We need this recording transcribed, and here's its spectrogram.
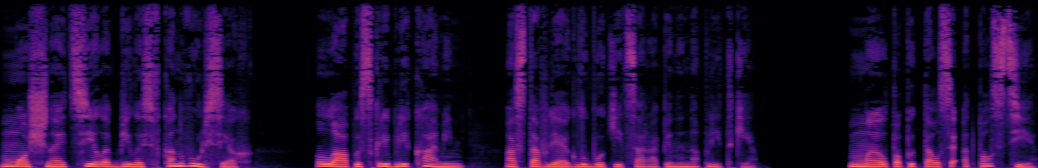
Мощное тело билось в конвульсиях. Лапы скребли камень, оставляя глубокие царапины на плитке. Мел попытался отползти,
